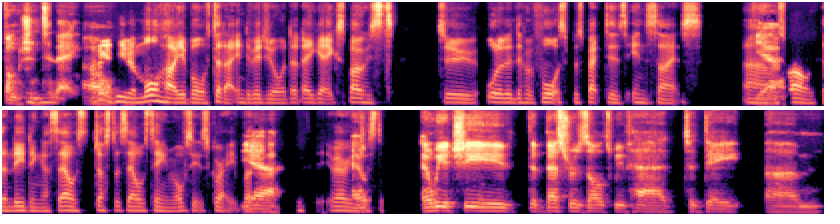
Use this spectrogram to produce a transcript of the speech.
function mm-hmm. today i think it's even more valuable to that individual that they get exposed to all of the different thoughts perspectives insights um, yeah. as well than leading a sales just a sales team obviously it's great but yeah very and, interesting and we achieved the best results we've had to date. Um,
